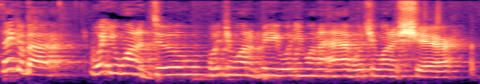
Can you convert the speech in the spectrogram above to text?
Think about what you want to do, what you want to be, what you want to have, what you want to share,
